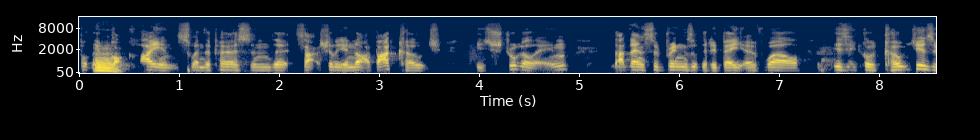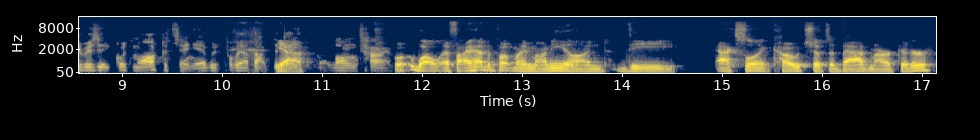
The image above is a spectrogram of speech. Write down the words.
But they've mm. got clients when the person that's actually not a bad coach is struggling. That then sort of brings up the debate of, well, is it good coaches or is it good marketing? Yeah, we'd probably have that debate yeah. for a long time. Well, if I had to put my money on the excellent coach that's a bad marketer,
